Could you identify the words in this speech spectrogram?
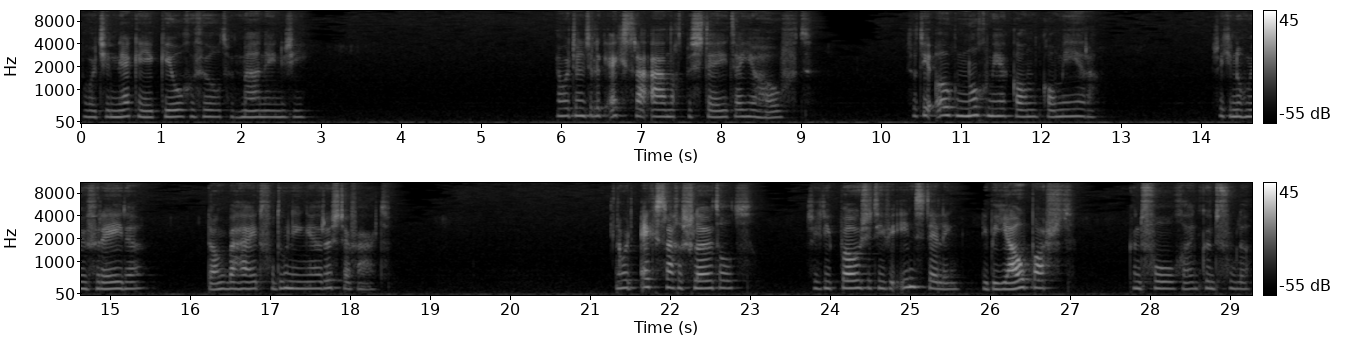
dan wordt je nek en je keel gevuld met maanenergie. En wordt er natuurlijk extra aandacht besteed aan je hoofd, zodat die ook nog meer kan kalmeren. Zodat je nog meer vrede, dankbaarheid, voldoening en rust ervaart. Er wordt extra gesleuteld, zodat je die positieve instelling die bij jou past, kunt volgen en kunt voelen.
